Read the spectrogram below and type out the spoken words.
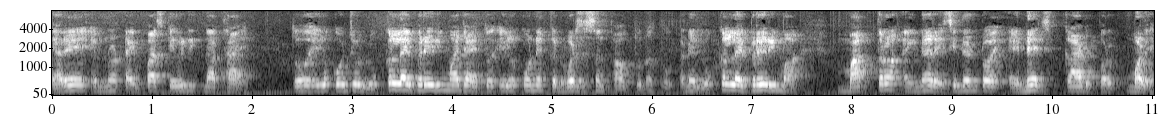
ત્યારે એમનો ટાઈમપાસ કેવી રીતના થાય, તો એ લોકો જો લોકલ લાઇબ્રેરીમાં જાય, તો એ લોકોને કન્વર્ઝેશન ફાવતું નહોતું. અને લોકલ લાઇબ્રેરીમાં માત્ર અહીંના રેસિડન્ટ હોય, એને જ કાર્ડ ઉપર મળે.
